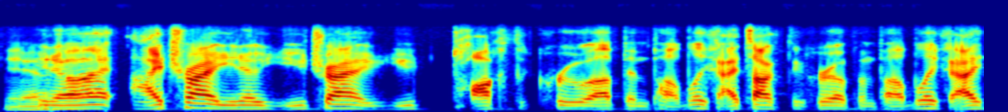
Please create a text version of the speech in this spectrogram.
Yeah. You know, I, I try, you know, you try, you talk the crew up in public. I talk the crew up in public. I,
